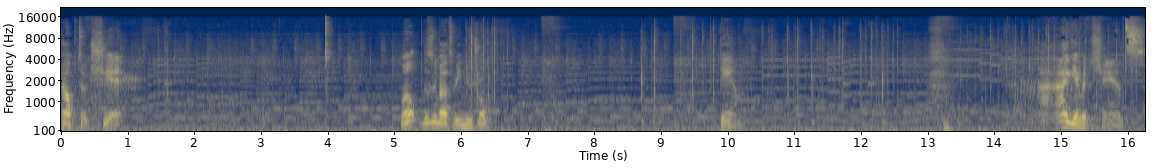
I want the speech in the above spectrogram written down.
Palpitoad, shit. Well, this is about to be neutral. Damn. I, I give it a chance.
